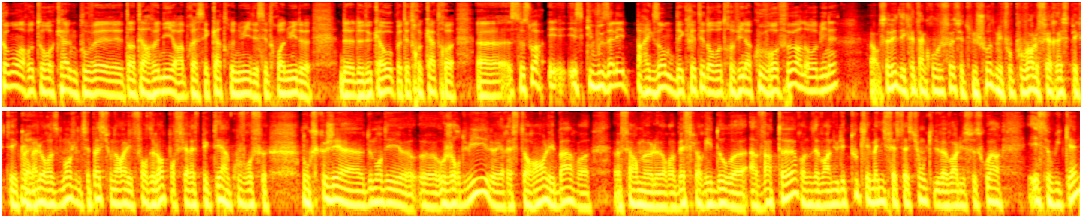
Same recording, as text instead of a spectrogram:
comment un retour au calme pouvait intervenir après ces quatre nuits et ces trois nuits de, chaos, peut-être quatre euh, ce soir? Est-ce que vous allez, par exemple, décréter dans votre ville un couvre-feu, Arnaud Robinet? Alors, vous savez, décréter un couvre-feu, c'est une chose, mais il faut pouvoir le faire respecter. Que Malheureusement, je ne sais pas si on aura les forces de l'ordre pour faire respecter un couvre-feu. Donc, ce que j'ai euh, demandé euh, euh, aujourd'hui, les restaurants, les bars ferment leur, baissent leur rideau à 20 h Nous avons annulé toutes les manifestations qui devaient avoir lieu ce soir et ce week-end.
